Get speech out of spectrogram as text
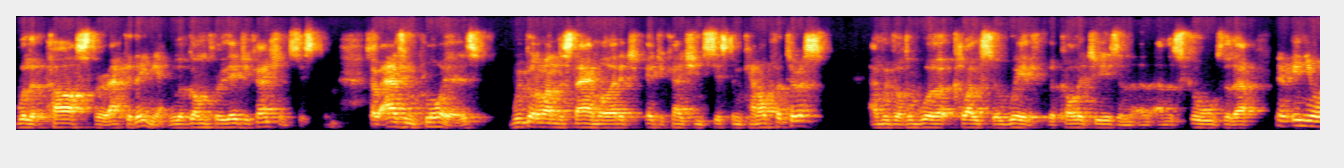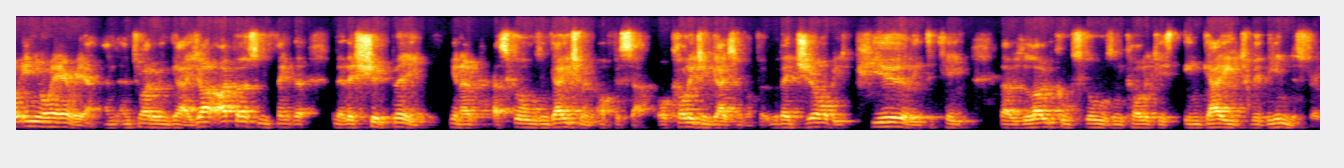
will have passed through academia, will have gone through the education system. So as employers, we've got to understand what that ed education system can offer to us and we've got to work closer with the colleges and, and, and the schools that are you know, in your in your area and, and try to engage. I, I, personally think that you know there should be you know a schools engagement officer or college engagement officer. Their job is purely to keep those local schools and colleges engaged with the industry.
